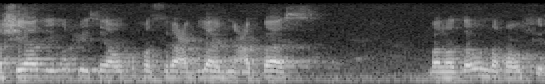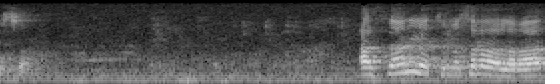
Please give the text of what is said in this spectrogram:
ashyaadii markaysaga uu ku fasiray cabdillahi bni cabbaas bal hadda u noqo u fiirso. Athaaniyatu masalada labaad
